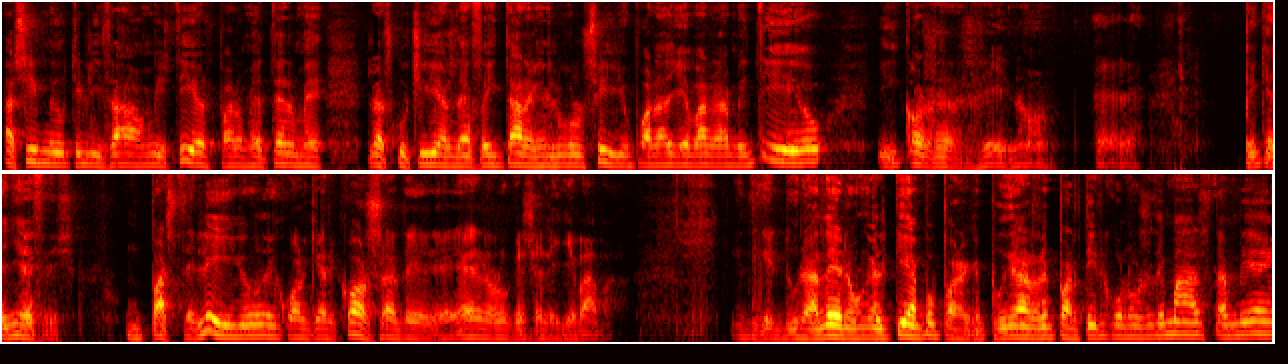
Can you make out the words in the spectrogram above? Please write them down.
Así me utilizaban mis tíos para meterme las cuchillas de afeitar en el bolsillo para llevar a mi tío y cosas así, ¿no? Eh, pequeñeces, un pastelillo de cualquier cosa, era lo que se le llevaba duradero en el tiempo para que pudiera repartir con los demás también,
